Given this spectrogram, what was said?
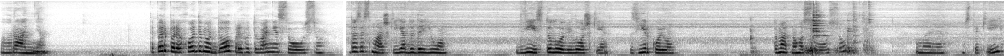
рання. Тепер переходимо до приготування соусу. До засмажки я додаю 2 столові ложки з гіркою томатного соусу. У мене ось такий.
